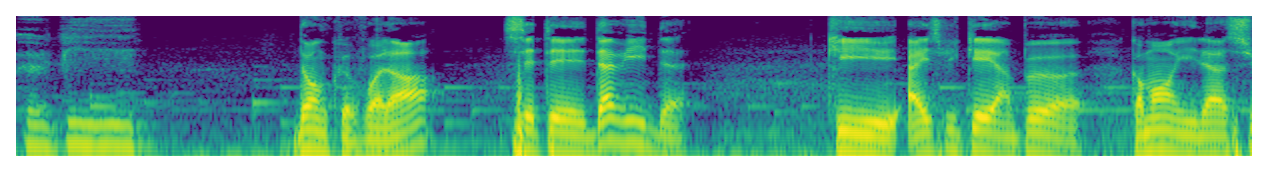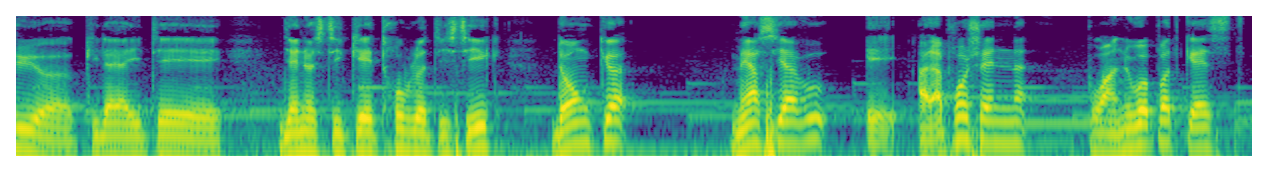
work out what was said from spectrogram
Euh, oui. Donc voilà, c'était David qui a expliqué un peu euh, comment il a su euh, qu'il a été diagnostiqué trouble autistique. Donc, merci à vous et à la prochaine pour un nouveau podcast.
